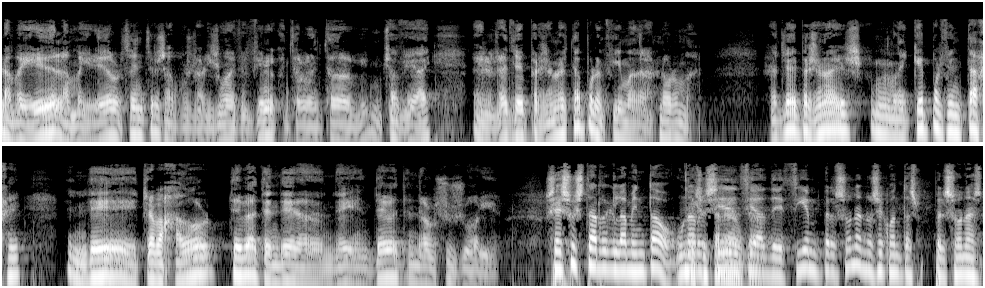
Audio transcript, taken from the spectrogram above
la mayoría de, la mayoría de los centros, salvo rarísimas excepciones que en todas las sociedades, el reto de personal está por encima de las normas. El reto de personal es qué porcentaje de trabajador debe atender a, de- debe atender a los usuarios. O sea, eso está reglamentado. Una Eso residencia de 100 personas, no sé cuántas personas.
